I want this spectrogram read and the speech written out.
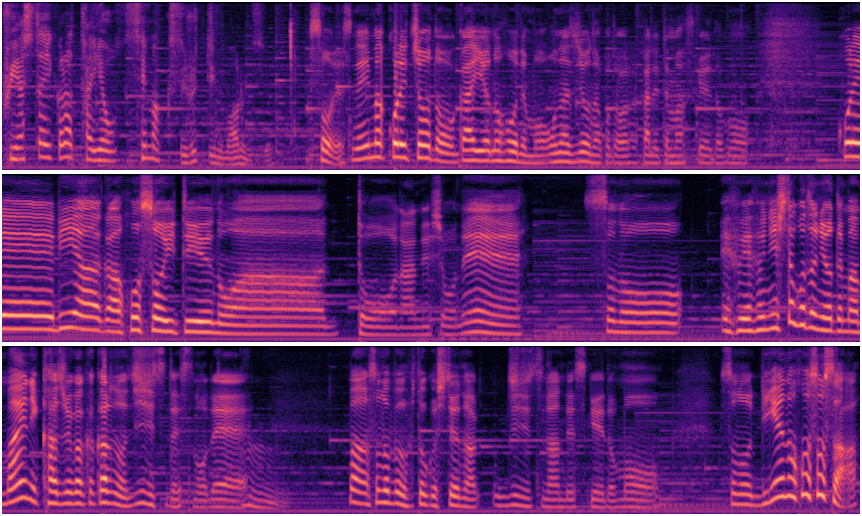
増やしたいからタイヤを狭くするっていうのもあるんですよそうですね。今これちょうど概要の方でも同じようなことが書かれてますけれどもこれリアが細いというのはどうなんでしょうね。その FF にしたことによって、まあ、前に荷重がかかるのは事実ですので、うん。まあその分太くしてるのは事実なんですけれどもそのリアの細さ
